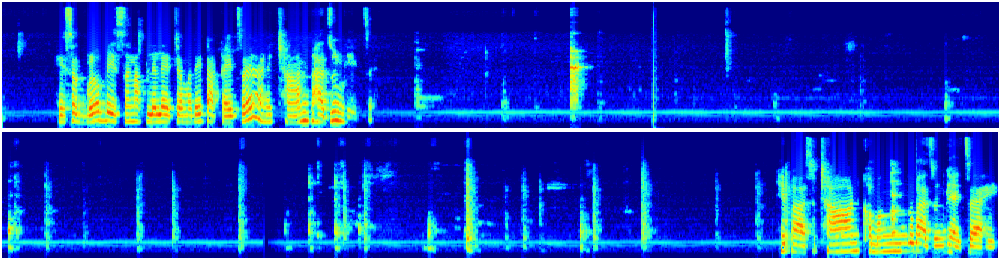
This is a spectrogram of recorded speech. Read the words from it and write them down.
हे सगळं बेसन आपल्याला याच्यामध्ये टाकायचंय आणि छान भाजून घ्यायचंय. हे पहा असं छान खमंग भाजून घ्यायचं आहे.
